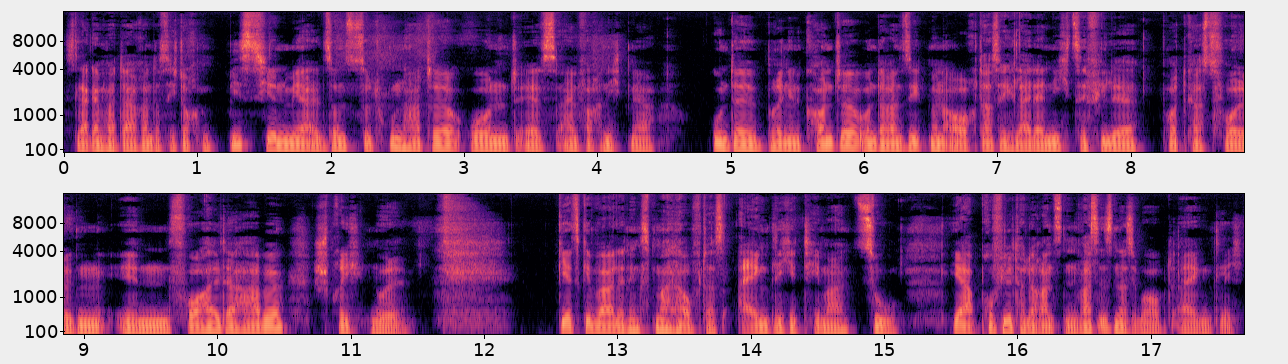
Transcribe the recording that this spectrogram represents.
Es lag einfach daran, dass ich doch ein bisschen mehr als sonst zu tun hatte und es einfach nicht mehr unterbringen konnte. Und daran sieht man auch, dass ich leider nicht sehr viele Podcast-Folgen in Vorhalte habe, sprich null. Jetzt gehen wir allerdings mal auf das eigentliche Thema zu. Ja, Profiltoleranzen. Was ist denn das überhaupt eigentlich?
